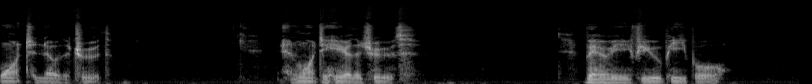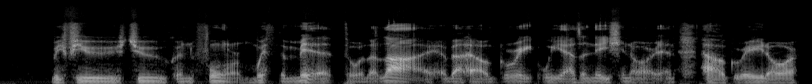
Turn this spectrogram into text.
want to know the truth and want to hear the truth. Very few people refuse to conform with the myth or the lie about how great we as a nation are and how great our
